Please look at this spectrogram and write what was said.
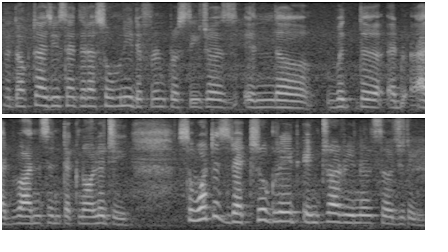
Now, doctor, as you said, there are so many different procedures in the with the ad- advance in technology. So, what is retrograde intrarenal surgery?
